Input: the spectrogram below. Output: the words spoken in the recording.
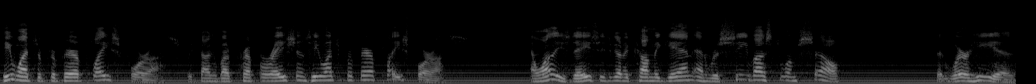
He wants to prepare a place for us. We talk about preparations. He wants to prepare a place for us. And one of these days, He's going to come again and receive us to Himself, that where He is,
